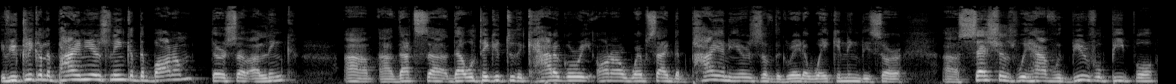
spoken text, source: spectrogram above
if you click on the pioneers link at the bottom, there's a, a link. Uh, uh, that's uh, that will take you to the category on our website, the pioneers of the Great Awakening. These are uh, sessions we have with beautiful people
